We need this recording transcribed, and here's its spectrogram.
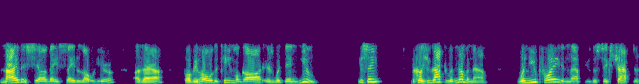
Neither shall they say, Lo here or there, for behold, the kingdom of God is within you. You see? Because you got to remember now, when you prayed in Matthew the sixth chapter,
